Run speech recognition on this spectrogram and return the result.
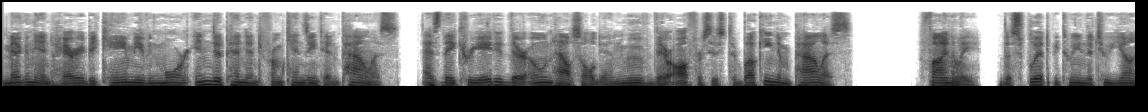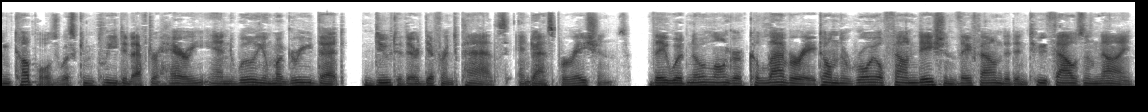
Meghan and Harry became even more independent from Kensington Palace, as they created their own household and moved their offices to Buckingham Palace. Finally, the split between the two young couples was completed after Harry and William agreed that, due to their different paths and aspirations, they would no longer collaborate on the royal foundation they founded in 2009.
